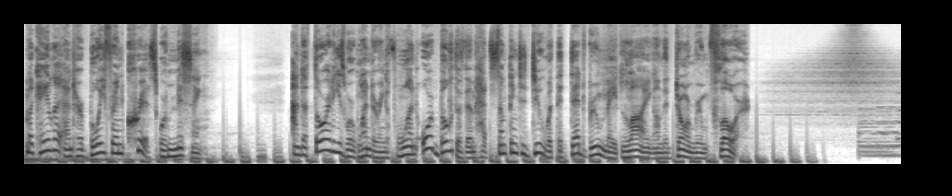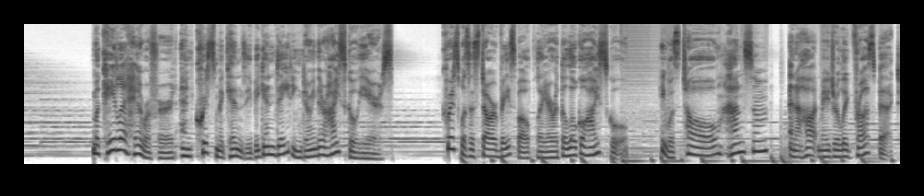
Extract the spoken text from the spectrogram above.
Michaela and her boyfriend Chris were missing. And authorities were wondering if one or both of them had something to do with the dead roommate lying on the dorm room floor. Michaela Hereford and Chris McKenzie began dating during their high school years. Chris was a star baseball player at the local high school. He was tall, handsome, and a hot major league prospect.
